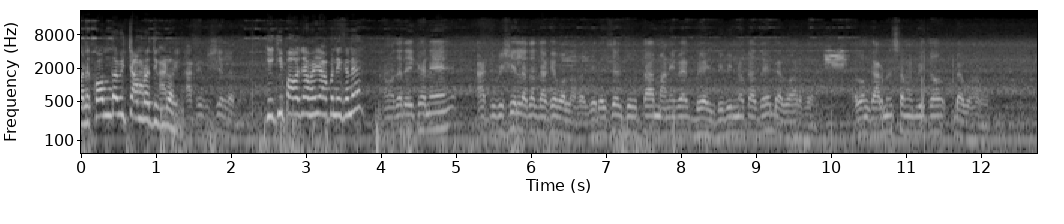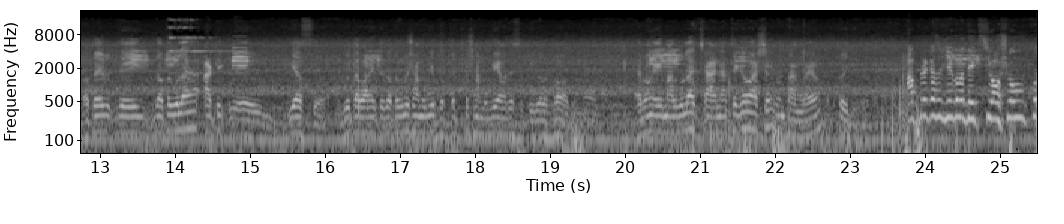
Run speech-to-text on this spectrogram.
মানে কম দামি চামড়া যেগুলো হয়। কি কি পাওয়া যায় ভাই আপনি এখানে? আমাদের এখানে আর্টিফিশিয়াল লেদার যাকে বলা হয় যেটা হচ্ছে জুতা মানি ব্যাগ বেল্ট বিভিন্ন কাজে ব্যবহার হয় এবং গার্মেন্টস সামগ্রীতেও ব্যবহার হয়। অতএব এই যতগুলা আর্টি ইয়ে আছে জুতা বানাইতে যতগুলো সামগ্রী প্রত্যেকটা সামগ্রী আমাদের এবং এই মালগুলা চায়না থেকেও আসে এবং বাংলায়ও তৈরি হয়। আপনার কাছে যেগুলো দেখছি অসংখ্য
